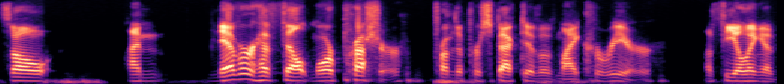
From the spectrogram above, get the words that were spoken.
so i'm never have felt more pressure from the perspective of my career a feeling of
